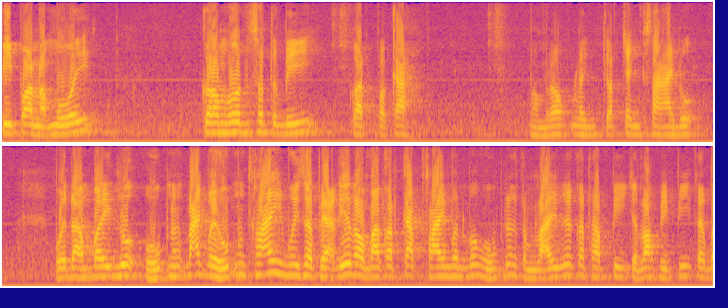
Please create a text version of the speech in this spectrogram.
2011ក្រុមហ៊ុនសុទ្ធប៊ីគាត់ប្រកាសបំរុងលេងគាត់ចេញផ្សាយលក់ព្រោះដើម្បីលក់រូបនឹងដាច់បើរូបនឹងថ្លៃមួយសិបប្រាក់លានរបស់គាត់កាត់ថ្លៃមុនដំបូងរូបនឹងតម្លៃវាគាត់ថាពីចន្លោះពី2ទៅ3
